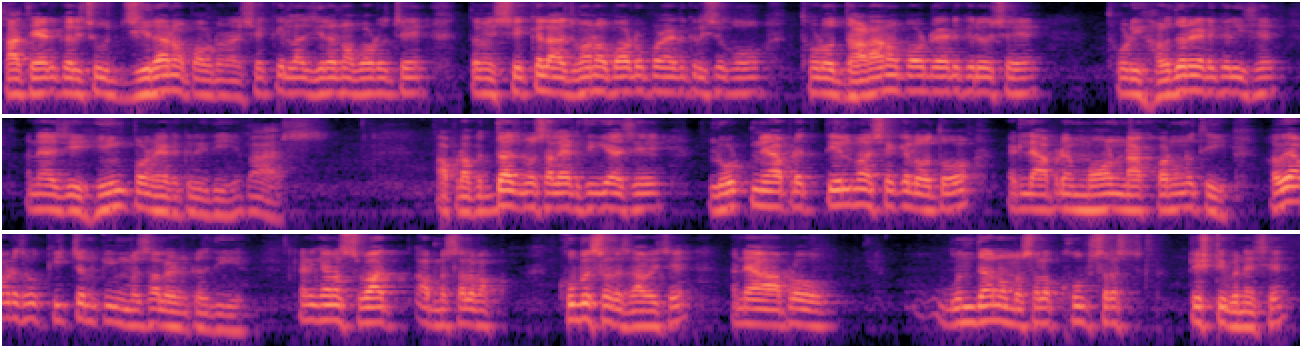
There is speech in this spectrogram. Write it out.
સાથે એડ કરીશું જીરાનો પાવડર. આ શેકેલા જીરાનો પાવડર છે. તમે શેકેલા અજમાનો પાવડર પણ એડ કરી શકો. થોડો ધાણાનો પાવડર એડ કર્યો છે. થોડી હળદર એડ કરી છે. અને હજી હિંગ પણ એડ કરી દઈએ. બસ. આપણા બધા જ મસાલા એડ થઈ ગયા છે. લોટને આપણે તેલમાં શેકેલો હતો, એટલે આપણે મોણ નાખવાનું નથી. હવે આપણે થોડું કિચન કિંગ મસાલો એડ કરી દઈએ. કારણ કે એનો સ્વાદ આ મસાલામાં ખૂબ જ સરસ આવે છે. અને આ આપણો ગુંદાનો મસાલો ખૂબ સરસ ટેસ્ટી બને છે.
